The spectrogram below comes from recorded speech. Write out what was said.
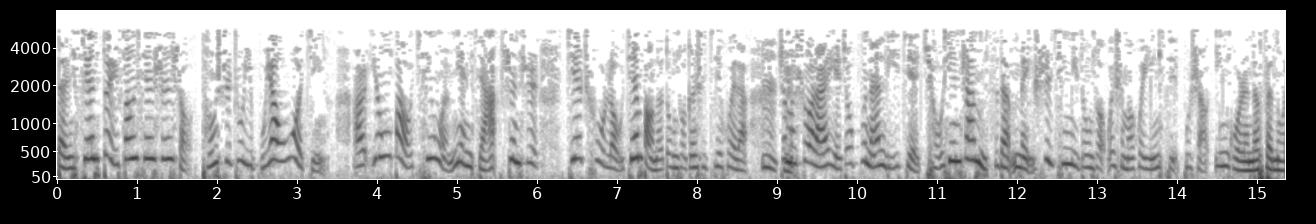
等先对方先伸手，同时注意不要握紧，而拥抱、亲吻、面颊，甚至接触搂肩膀的动作更是忌讳的。嗯，这么说来，也就不难理解球星詹姆斯的美式亲密动作为什么会引起不少英国人的愤怒了。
